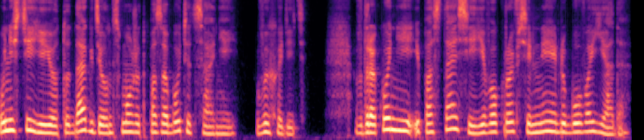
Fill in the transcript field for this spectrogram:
Унести ее туда, где он сможет позаботиться о ней. Выходить. В драконьей ипостаси его кровь сильнее любого яда.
